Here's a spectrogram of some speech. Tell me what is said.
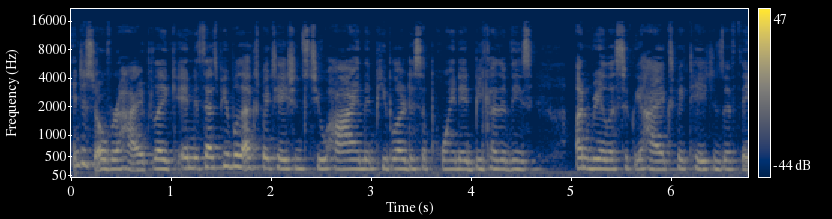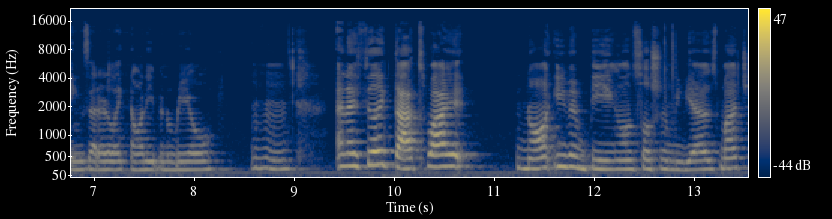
and just overhyped. Like and it sets people's expectations too high and then people are disappointed because of these unrealistically high expectations of things that are like not even real. Hmm And I feel like that's why not even being on social media as much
